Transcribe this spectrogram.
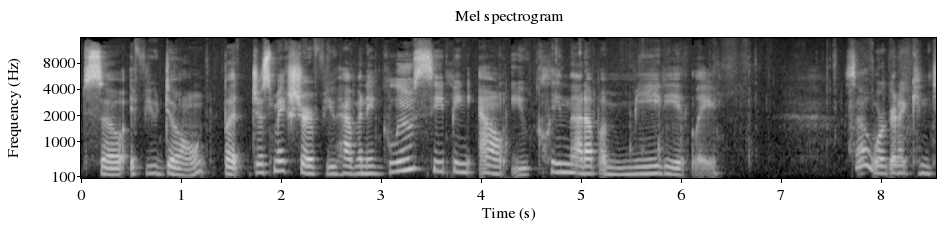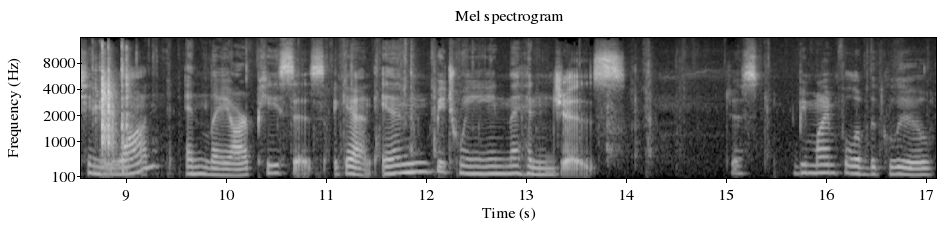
so if you don't, but just make sure if you have any glue seeping out, you clean that up immediately. So we're going to continue on and lay our pieces. Again, in between the hinges. Just be mindful of the glue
